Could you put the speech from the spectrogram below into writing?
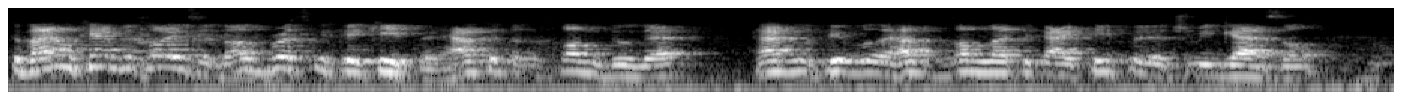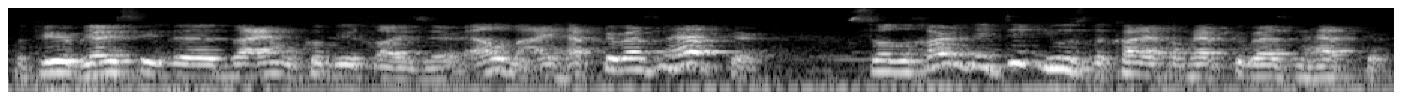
the Bailam can't be chayzer. The other person can keep it. How could the chacham do that? How do the people? How the chacham let the guy keep it? It should be gazel. The fear b'yasi the Bailam could be chayzer. Elmai Hefker Besen Hefker. So the they did use the kayach of Hefker Besen Hefker.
